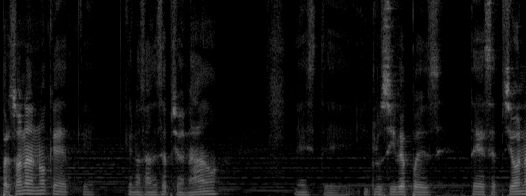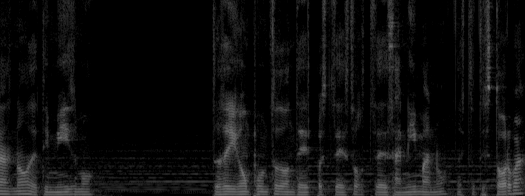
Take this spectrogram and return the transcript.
personas, ¿no? Que, nos han decepcionado, este, inclusive pues te decepcionas, ¿no? De ti mismo. Entonces llega un punto donde pues esto te desanima, ¿no? Esto te estorba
